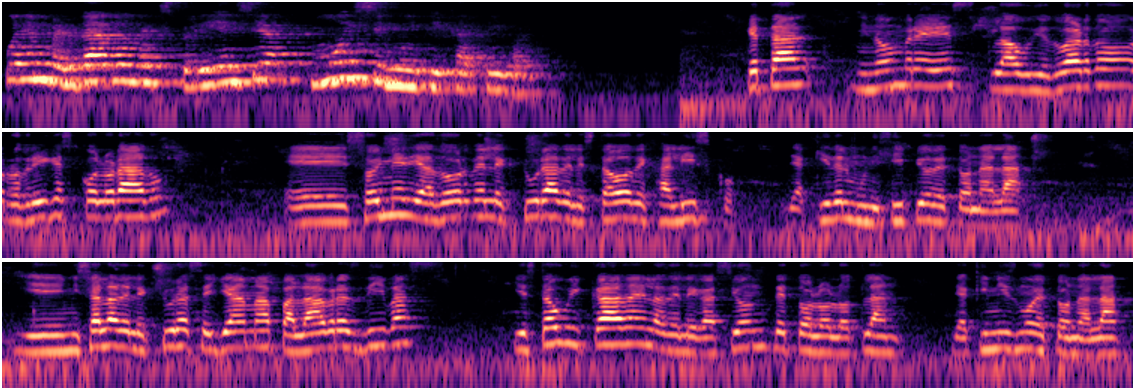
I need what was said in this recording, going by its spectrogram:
Fue en verdad una experiencia muy significativa. ¿Qué tal? Mi nombre es Claudio Eduardo Rodríguez Colorado. Eh, soy mediador de lectura del estado de Jalisco, de aquí del municipio de Tonalá. Y mi sala de lectura se llama Palabras Vivas y está ubicada en la delegación de Tololotlán, de aquí mismo de Tonalá.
